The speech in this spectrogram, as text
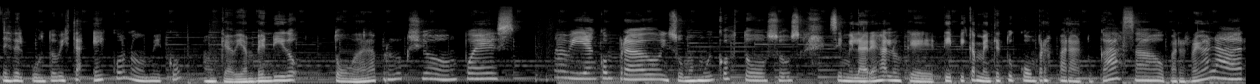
desde el punto de vista económico, aunque habían vendido toda la producción, pues habían comprado insumos muy costosos, similares a los que típicamente tú compras para tu casa o para regalar,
